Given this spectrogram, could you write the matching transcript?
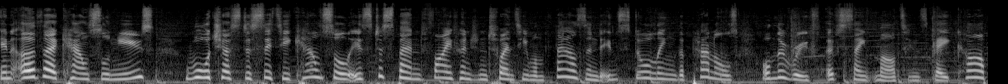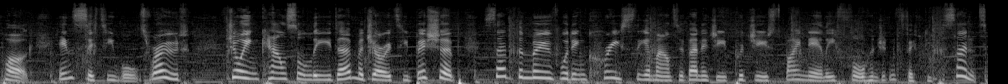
In other council news, Worcester City Council is to spend 521,000 installing the panels on the roof of St Martin's Gate car park in City Walls Road. Joint Council leader Marjory Bishop said the move would increase the amount of energy produced by nearly 450%.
